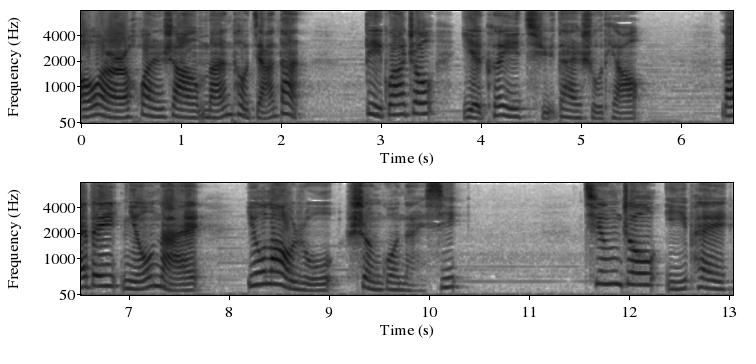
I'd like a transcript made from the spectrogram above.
偶尔换上馒头夹蛋，地瓜粥也可以取代薯条，来杯牛奶。优酪乳胜过奶昔，清粥宜配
